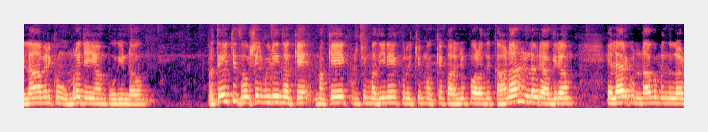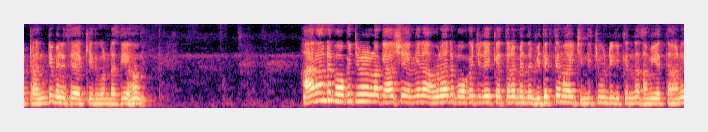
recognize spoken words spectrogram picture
എല്ലാവർക്കും ഉംറ ചെയ്യാൻ പൂതിയുണ്ടാവും. പ്രത്യേകിച്ച് സോഷ്യൽ മീഡിയയിൽ നിന്നൊക്കെ മക്കയെക്കുറിച്ചും മദീനയെക്കുറിച്ചും ഒക്കെ പറഞ്ഞപ്പോൾ അത് കാണാനുള്ള ഒരു ആഗ്രഹം എല്ലാവർക്കും ഉണ്ടാകുമെന്നുള്ള ട്രെൻഡ് മനസ്സിലാക്കിയത് കൊണ്ട് അദ്ദേഹം ആരാന്റെ പോക്കറ്റിലുള്ള ക്യാഷ് എങ്ങനെ അവനാന്റെ പോക്കറ്റിലേക്ക് എത്തണമെന്ന് വിദഗ്ധമായി ചിന്തിച്ചുകൊണ്ടിരിക്കുന്ന സമയത്താണ്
